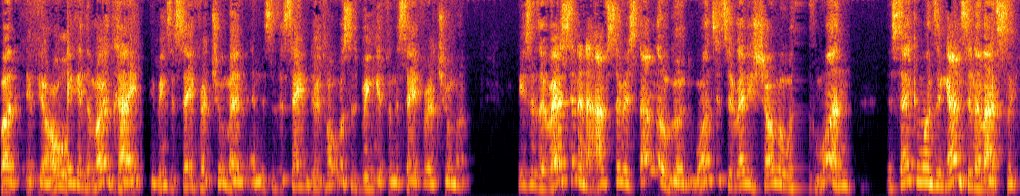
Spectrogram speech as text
But if you're holding the Mordechai, he brings the Sefer Chuman, and this is the same. The Ritva is bringing it from the Sefer Chuma. He says the resin and the afser is still no good. Once it's already shomer with one, the second one's in ganzen.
